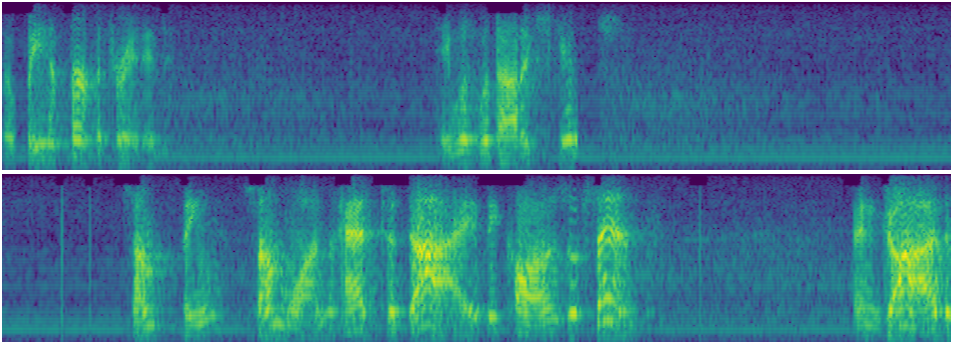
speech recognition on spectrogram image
that we have perpetrated, he was without excuse. Something, someone had to die because of sin. And God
